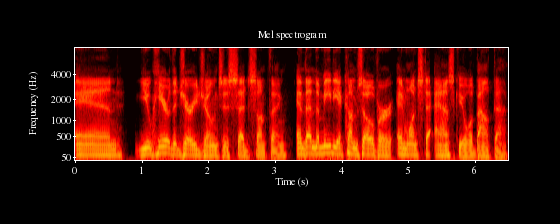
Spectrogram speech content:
and you hear that Jerry Jones has said something, and then the media comes over and wants to ask you about that?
